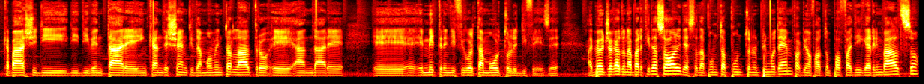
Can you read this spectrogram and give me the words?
capaci di, di diventare incandescenti da un momento all'altro e andare e, e mettere in difficoltà molto le difese. Abbiamo giocato una partita solida, è stata punto a punto nel primo tempo, abbiamo fatto un po' fatica al rimbalzo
